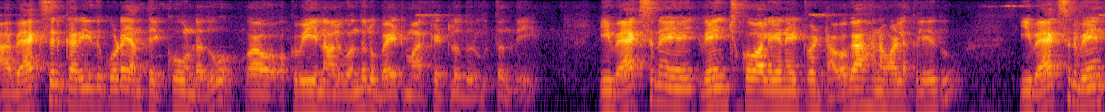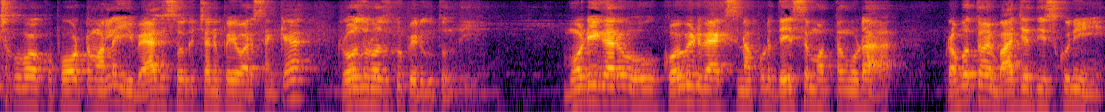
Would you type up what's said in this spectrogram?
ఆ వ్యాక్సిన్ ఖరీదు కూడా ఎంత ఎక్కువ ఉండదు. ఒక- ఒక వెయ్యి నాలుగు వందలు బయట మార్కెట్లో దొరుకుతుంది. ఈ వ్యాక్సిన్ వేయించుకోవాలి అనేటువంటి అవగాహన వాళ్ళకి లేదు. ఈ వ్యాక్సిన్ వేయించుకోకపోవటం వల్ల ఈ వ్యాధి సోకి చనిపోయే వారి సంఖ్య రోజు రోజుకు పెరుగుతుంది. మోడీ గారు కోవిడ్ వ్యాక్సిన్ అప్పుడు దేశం మొత్తం కూడా ప్రభుత్వమే బాధ్యత తీసుకుని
